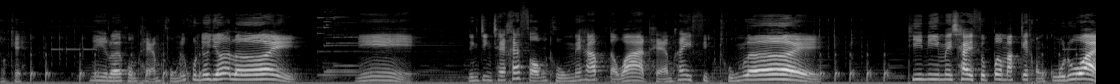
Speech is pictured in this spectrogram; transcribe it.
โอเค นี่เลยผมแถมถุงให้คุณเยอะๆเลย นี่ จริงๆ ใช้แค่ 2 ถุงนะครับ แต่ว่าแถมให้ 10 ถุงเลย ที่นี่ไม่ใช่ซูเปอร์มาร์เก็ตของกูด้วย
